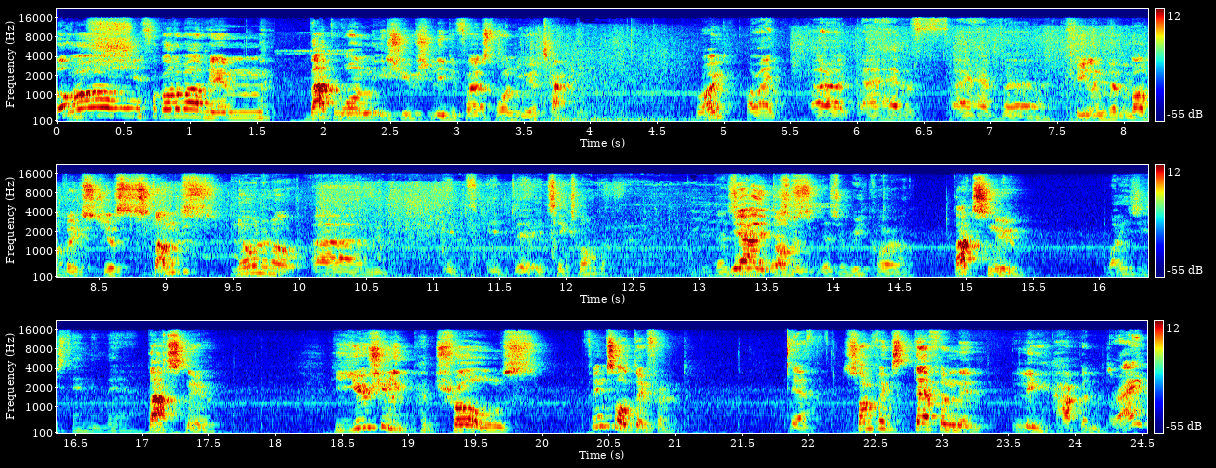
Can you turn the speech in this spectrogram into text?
Oh, forgot about him. That one is usually the first one you attack. Right? Alright, uh, I have a, I have a, Feeling that Ludwig's just stuns? no, no, no, um, it, it, uh, it takes longer. There's Yeah, a, it there's does. A, there's a recoil. That's new. Why is he standing there? That's new. He usually patrols. Things are different. Yeah. Something's definitely happened. Right?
